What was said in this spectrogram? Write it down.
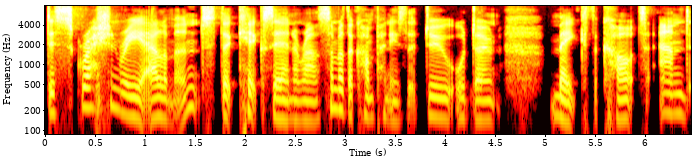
discretionary element that kicks in around some of the companies that do or don't make the cut and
